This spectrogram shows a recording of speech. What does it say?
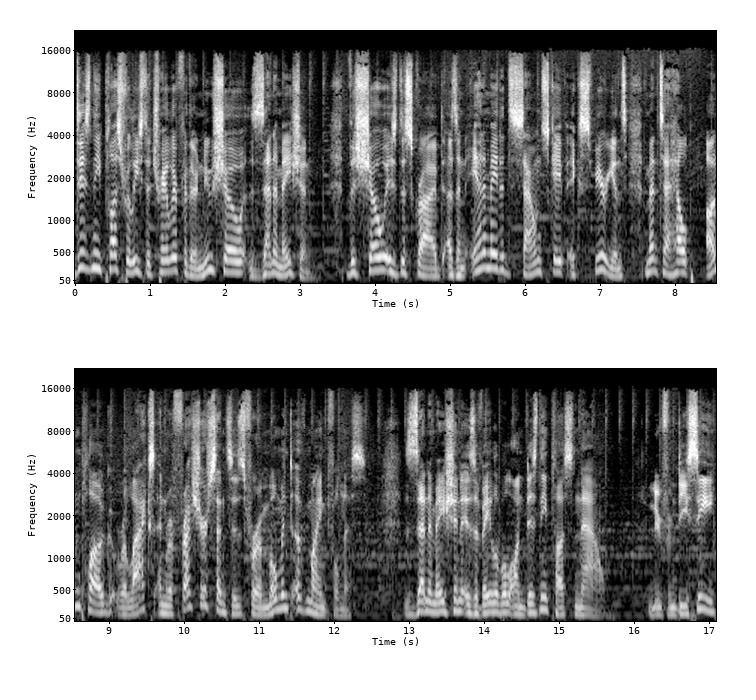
Disney Plus released a trailer for their new show Zenimation. The show is described as an animated soundscape experience meant to help unplug, relax, and refresh your senses for a moment of mindfulness. Zenimation is available on Disney Plus now. New from DC,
